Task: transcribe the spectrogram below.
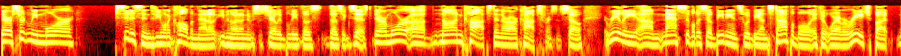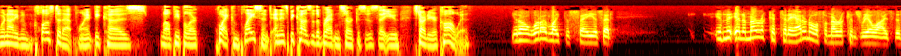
there are certainly more citizens, if you want to call them that, uh, even though I don't necessarily believe those those exist. There are more uh, non-cops than there are cops, for instance. So really, um, mass civil disobedience would be unstoppable if it were ever reached, but we're not even close to that point because, well, people are quite complacent, and it's because of the bread and circuses that you started your call with. You know what I'd like to say is that in the, in America today, I don't know if Americans realize this,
